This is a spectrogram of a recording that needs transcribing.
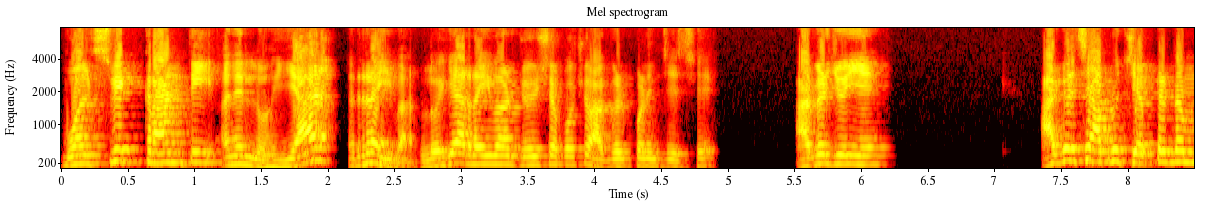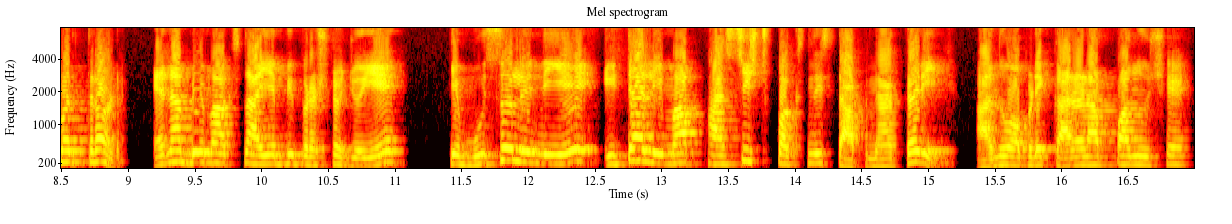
બોલ્સ્વેક ક્રાંતિ અને લોહિયાળ રવિવાર. લોહિયાળ રવિવાર જોઈ શકો છો આગળ પણ જે છે. આગળ જોઈએ. આગળ છે આપણું ચેપ્ટર નંબર ત્રણ. એના બે માર્ક્સના આઈએમપી પ્રશ્નો જોઈએ કે મુસોલિનીએ ઇટાલીમાં ફાસિસ્ટ પક્ષની સ્થાપના કરી. આનું આપણે કારણ આપવાનું છે.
